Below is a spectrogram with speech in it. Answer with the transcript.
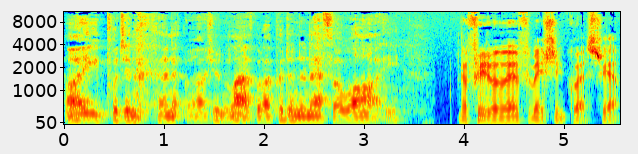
I put in, an, I shouldn't laugh, but I put in an FOI. A Freedom of Information request, yeah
